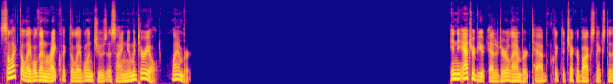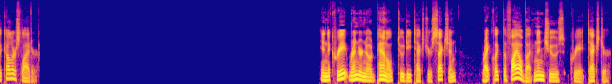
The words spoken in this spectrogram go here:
Select the label, then right-click the label and choose Assign New Material, Lambert. In the Attribute Editor Lambert tab, click the checker box next to the color slider. In the Create Render Node panel 2D Textures section, right-click the File button and choose Create Texture.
